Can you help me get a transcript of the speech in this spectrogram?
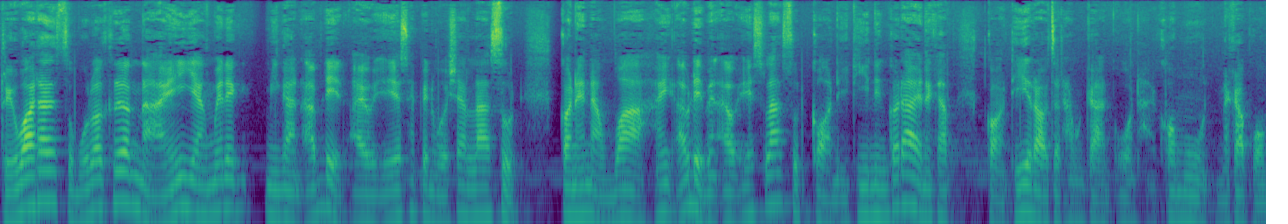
หรือว่าถ้าสมมุติว่าเครื่องไหนยังไม่ได้มีการอัปเดต iOS ให้เป็นเวอร์ชันล่าสุด ก็แนะนำว่าให้อัปเดตเป็น iOS ล่าสุดก่อนอีกทีนึงก็ได้นะครับ ก่อนที่เราจะทำการโอนถ่ายข้อมูลนะครับผม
